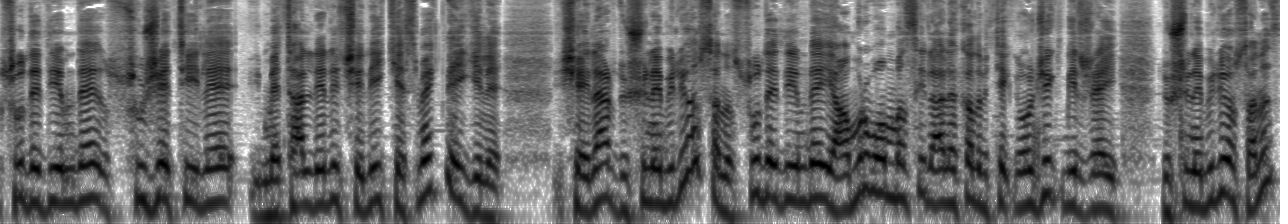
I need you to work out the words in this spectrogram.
su dediğimde su jetiyle metalleri, çeliği kesmekle ilgili şeyler düşünebiliyorsanız, su dediğimde yağmur bombasıyla alakalı bir teknolojik bir şey düşünebiliyorsanız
